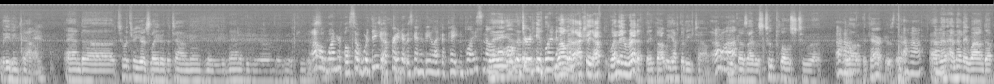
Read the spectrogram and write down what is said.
leaving town. And uh, two or three years later, the town named me Man of the Year and gave me the key Oh, wonderful. So were they afraid it was going to be like a Peyton Place novel, They, all the uh, dirty linen? Well, uh, actually, after, when they read it, they thought we have to leave town Uh-huh. because I was too close to uh, a Uh-huh. lot of the characters there. Uh-huh. And then, uh-huh. and then they wound up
